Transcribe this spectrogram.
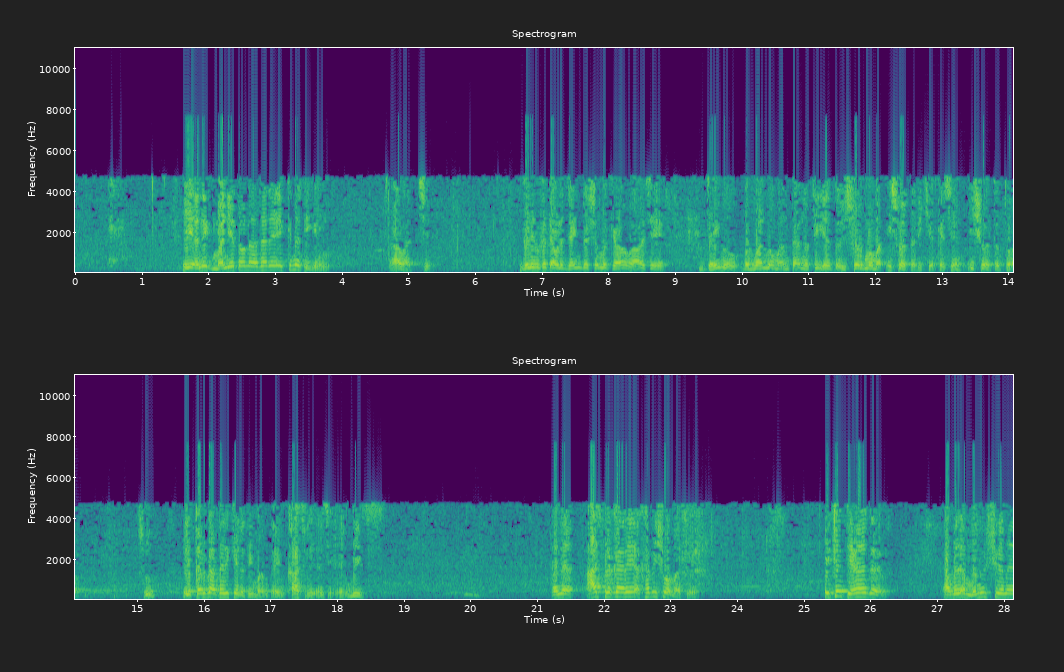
એ અનેક માન્યતાઓના આધારે એક નથી ગઈ આ વાત છે. ઘણી વખત આપણે જૈન દર્શનમાં કહેવામાં આવે છે, જૈનો ભગવાનમાં માનતા નથી તો ઈશ્વરમાં ઈશ્વર તરીકે કે છે, ઈશ્વર તત્વ. શું? એ કરતા તરીકે નથી માનતા. એ ખાસ છે એનું અને આ જ પ્રકારે આખા વિશ્વમાં છે. એટલે ત્યાં આગળ આ બધા મનુષ્યને,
